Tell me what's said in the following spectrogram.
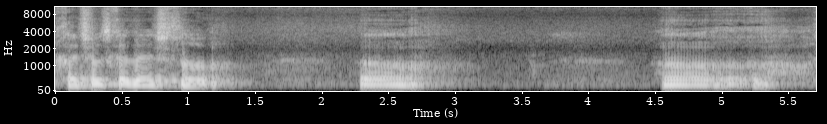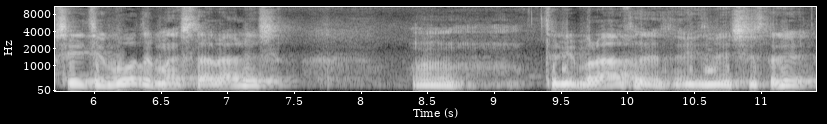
Хочу сказать, что э, все эти годы мы старались три брата и две сестры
